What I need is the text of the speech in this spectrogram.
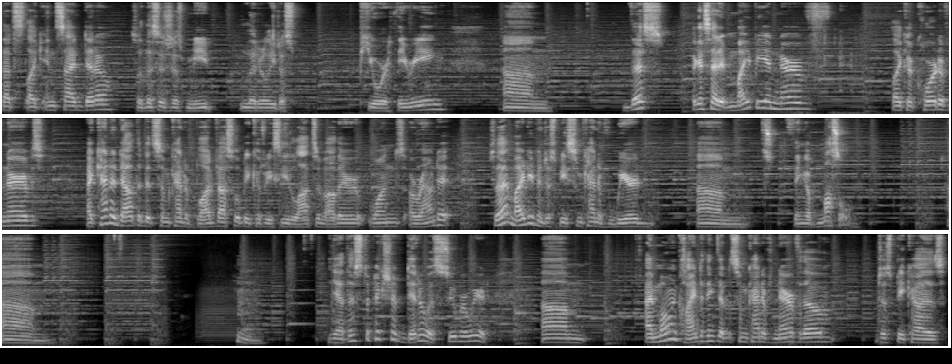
that's like inside Ditto. So this is just me literally just pure theorying. Um, this, like I said, it might be a nerve, like a cord of nerves. I kind of doubt that it's some kind of blood vessel because we see lots of other ones around it. So that might even just be some kind of weird um, thing of muscle. Um. Yeah, this depiction of Ditto is super weird. Um, I'm more inclined to think that it's some kind of nerve, though, just because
